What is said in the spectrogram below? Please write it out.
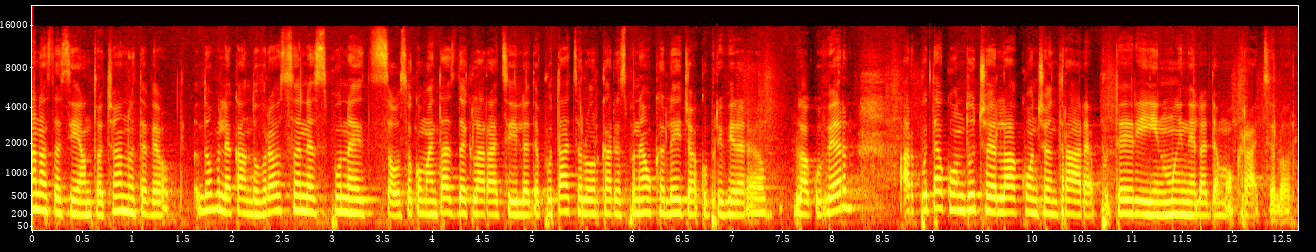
Anastasia Antoceanu, TV8. Domnule Candu, vreau să ne spuneți sau să comentați declarațiile deputaților care spuneau că legea cu privire la guvern ar putea conduce la concentrarea puterii în mâinile democraților.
